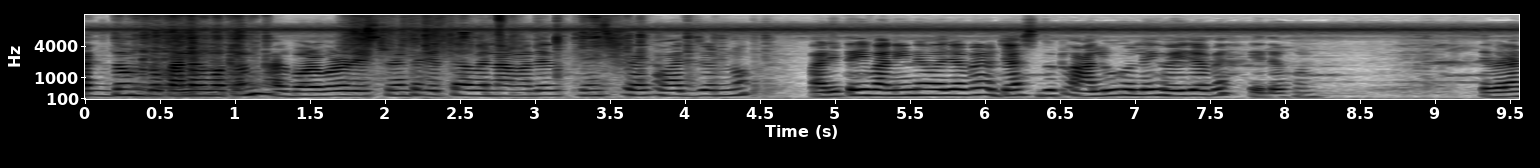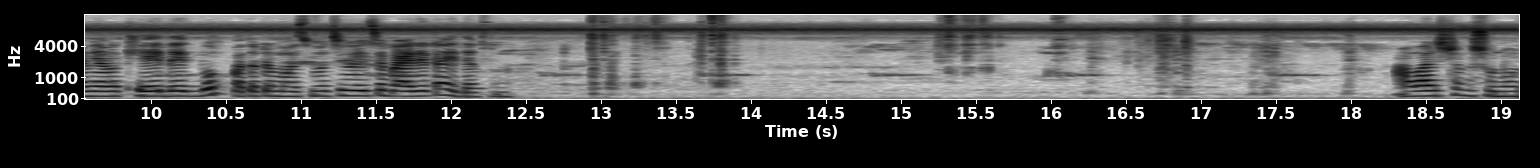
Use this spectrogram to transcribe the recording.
একদম দোকানের মতন। আর বড় বড় রেস্টুরেন্টে যেতে হবে না আমাদের ফ্রেঞ্চ ফ্রাই খাওয়ার জন্য। বাড়িতেই বানিয়ে নেওয়া যাবে। জাস্ট দুটো আলু হলেই হয়ে যাবে। এই দেখুন। এবার আমি আবার খেয়ে দেখব কতটা মচমচে হয়েছে বাইরেটা, এই দেখুন। আওয়াজটা শুনুন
